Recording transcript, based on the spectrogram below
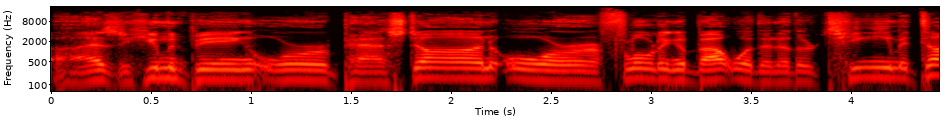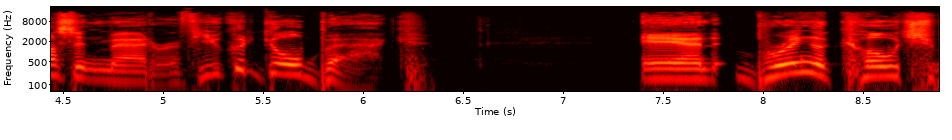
uh, as a human being or passed on or floating about with another team, it doesn't matter. If you could go back and bring a coach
